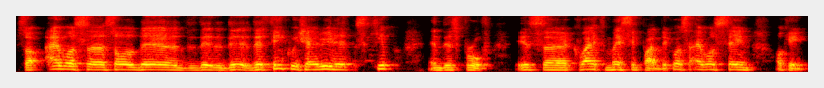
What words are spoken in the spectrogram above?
So I was, uh, so the, the, the, the thing which I really skip in this proof is uh, quite messy part because I was saying, okay,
